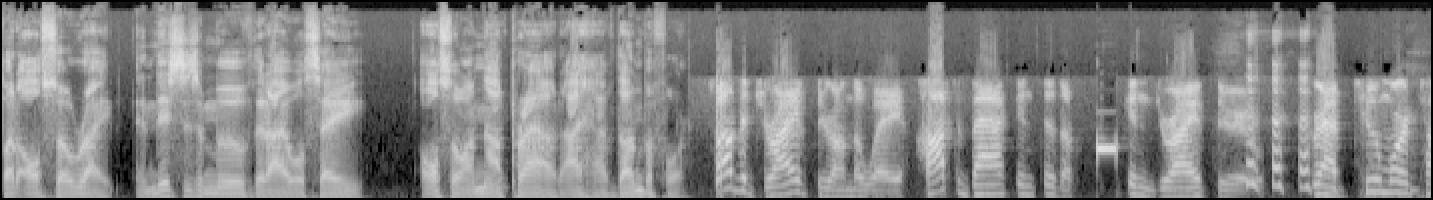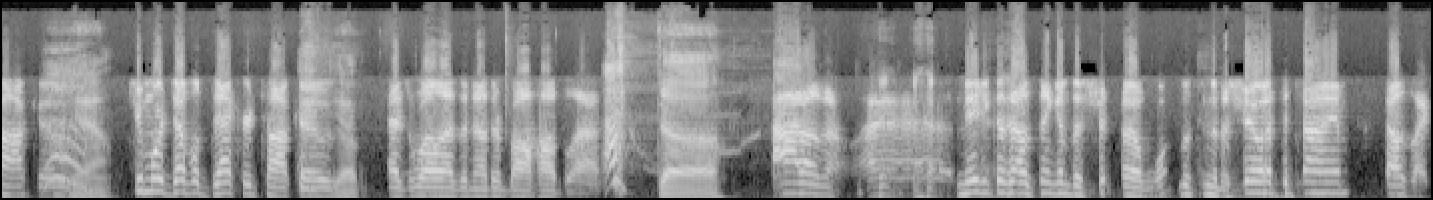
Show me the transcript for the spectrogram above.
but also right. And this is a move that I will say. Also, I'm not proud. I have done before. saw the drive-through on the way, hopped back into the fucking drive-through, grabbed two more tacos, Yeah. two more double-decker tacos, Yep. as well as another Baja Blast. Duh. I don't know. I, maybe because I was thinking of the sh- uh, listening to the show at the time. I was like,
